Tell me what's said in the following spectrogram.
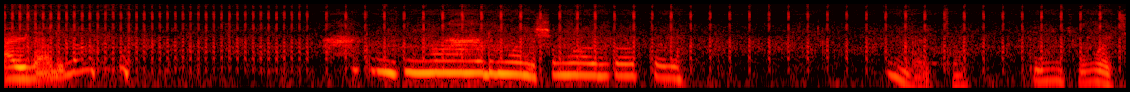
ആയില്ല ആയില്ല ഒരു മനുഷ്യന്മാരുണ്ടാത്തത് ചോദിച്ച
